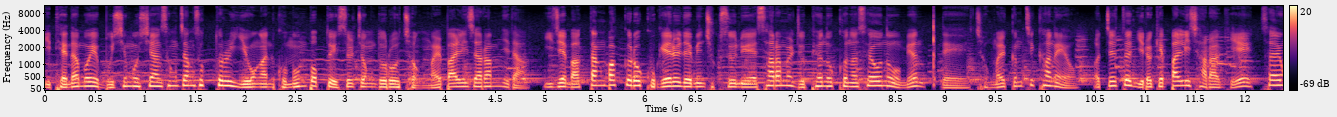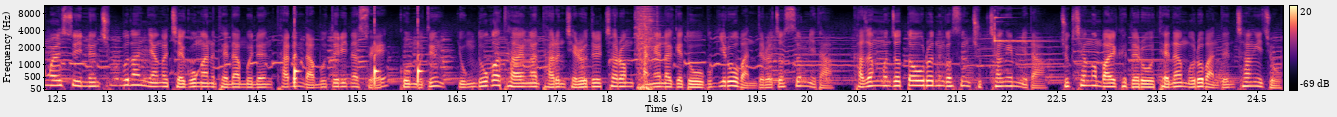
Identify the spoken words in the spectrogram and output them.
이 대나무의 무시무시한 성장 속도를 이용한 고문법도 있을 정도로 정말 빨리 자랍니다. 이제 막 땅 밖으로 고개를 내민 죽순 위에 사람을 눕혀놓거나 세워놓으면 네 정말 끔찍하네요. 어쨌든 이렇게 빨리 자라기에 사용할 수 있는 충분 한 양을 제공하는 대나무는 다른 나무들이나 쇠, 고무 등 용도가 다양한 다른 재료들처럼 당연하게도 무기로 만들어졌습니다. 가장 먼저 떠오르는 것은 죽창입니다. 죽창은 말 그대로 대나무로 만든 창이죠.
